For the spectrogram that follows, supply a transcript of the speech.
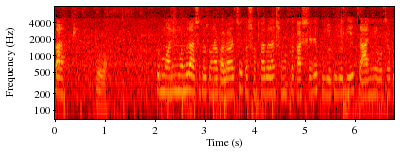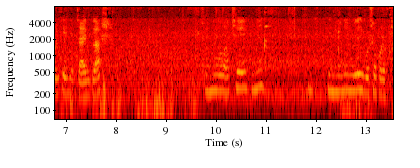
কারা? গুড মর্নিং বন্ধুরা আশা করি তোমরা ভালো আছো। তো সকালবেলা সমস্ত কাজ সেরে পুজো টুজো দিয়ে চা নিয়ে বসে পড়েছি এই যে চায়ের গ্লাস আছে এখানে। তিনজনে মিলেই বসে পড়েছি।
